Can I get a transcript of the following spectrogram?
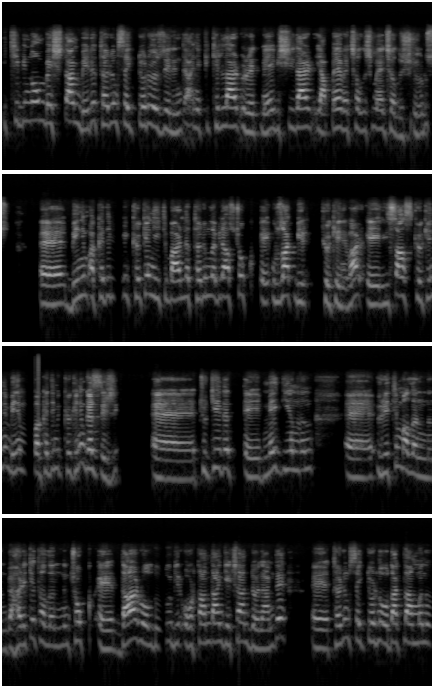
2015'ten beri tarım sektörü özelinde hani fikirler üretmeye, bir şeyler yapmaya ve çalışmaya çalışıyoruz. Ee, benim akademik köken itibariyle tarımla biraz çok e, uzak bir kökeni var. E, lisans kökenim benim akademik kökenim gazetecilik. E, Türkiye'de e, medyanın e, üretim alanının ve hareket alanının çok e, dar olduğu bir ortamdan geçen dönemde e, tarım sektörüne odaklanmanın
